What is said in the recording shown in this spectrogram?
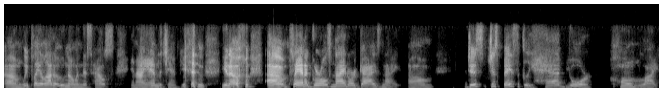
Um, we play a lot of Uno in this house, and I am the champion. you know, um, plan a girls' night or guys' night. Um, just, just basically have your home life.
